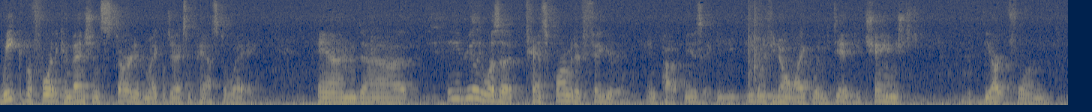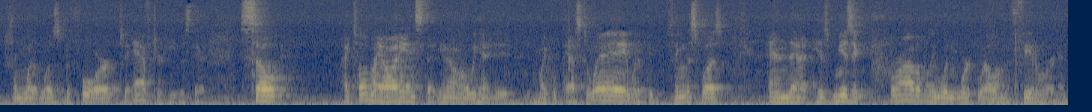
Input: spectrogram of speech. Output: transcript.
week before the convention started, Michael Jackson passed away. And uh, he really was a transformative figure in, in pop music. He, even if you don't like what he did, he changed the art form from what it was before to after he was there. So I told my audience that, you know, we had to, Michael passed away, what a big thing this was, and that his music probably wouldn't work well on the theater organ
